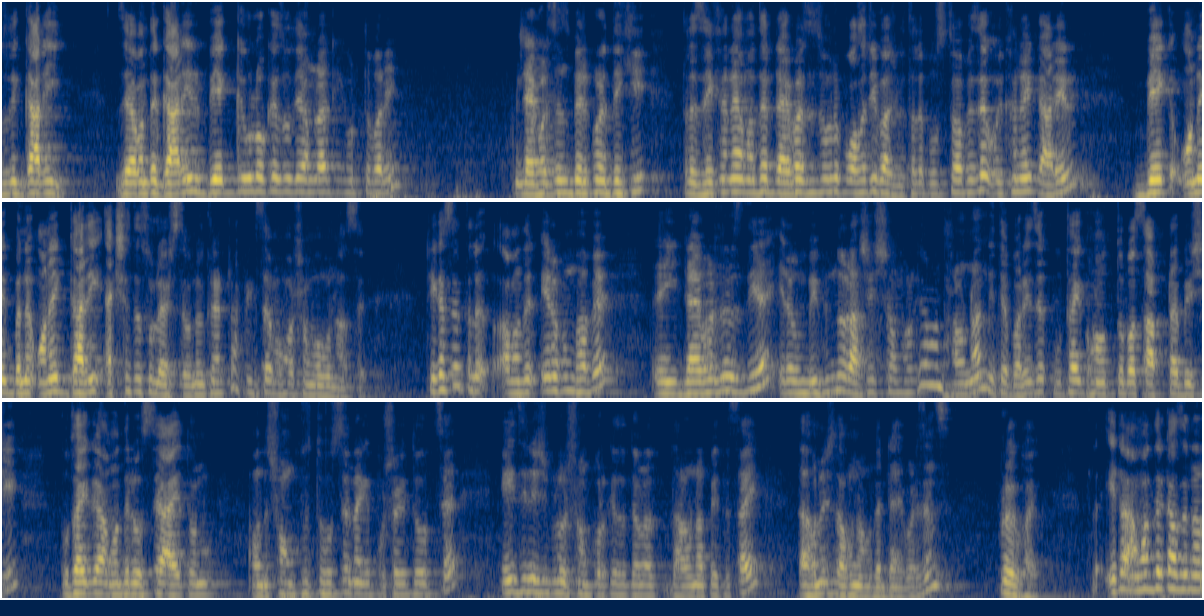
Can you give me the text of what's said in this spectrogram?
যদি গাড়ি, যে আমাদের গাড়ির বেগগুলোকে যদি আমরা কি করতে পারি ডাইভারজেন্স বের করে দেখি, তাহলে যেখানে আমাদের ডাইভারজেন্স যখন পজিটিভ আসবে, তাহলে বুঝতে হবে যে ওইখানে গাড়ির বেগ অনেক মানে অনেক গাড়ি একসাথে চলে আসছে মানে ওইখানে ট্রাফিক জ্যাম হওয়ার সম্ভাবনা আছে। ঠিক আছে? তাহলে আমাদের এরকম ভাবে এই ডাইভারজেন্স দিয়ে এরকম বিভিন্ন রাশির সম্পর্কে আমরা ধারণা নিতে পারি যে কোথায় ঘনত্ব বা চাপটা বেশি, কোথায় আমাদের হচ্ছে আয়তন, আমাদের সংকুচিত হচ্ছে নাকি প্রসারিত হচ্ছে, এই জিনিসগুলো সম্পর্কে যদি আমরা ধারণা পেতে চাই, তাহলে তখন আমাদের ডাইভারজেন্স প্রয়োগ হয়। এটা আমাদের কাজে না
